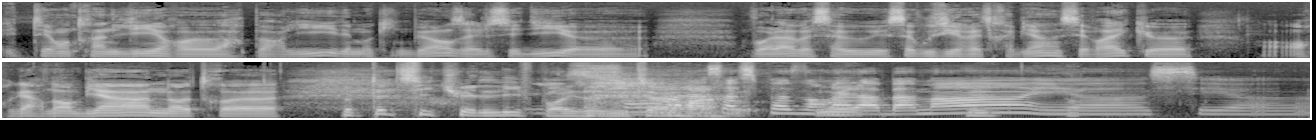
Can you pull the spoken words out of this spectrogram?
était en train de lire Harper Lee, des Mockingbirds, et elle s'est dit. voilà, bah, ça, ça vous irait très bien. Et C'est vrai que en regardant bien notre. euh, On peut peut-être situer le livre pour les auditeurs. Voilà, ça se passe dans Oui. l'Alabama et euh, c'est euh,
